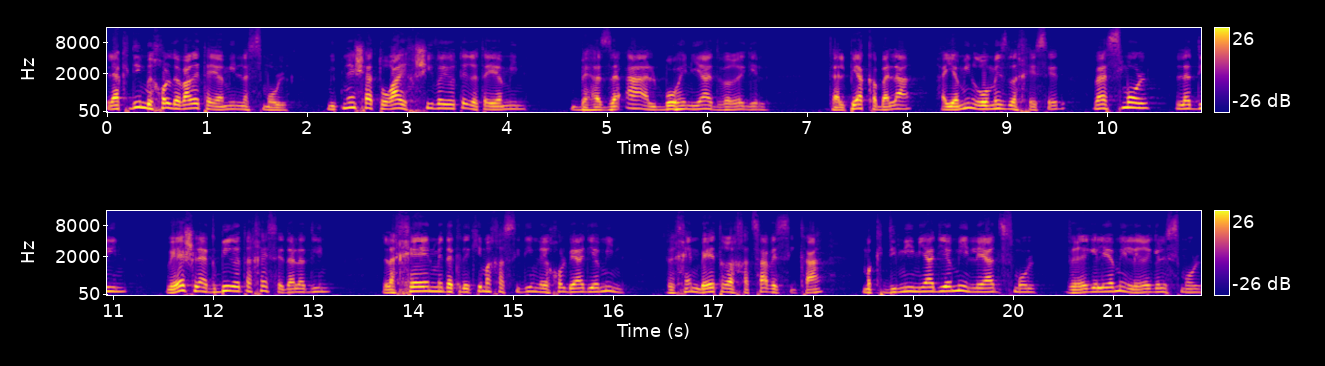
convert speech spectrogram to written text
להקדים בכל דבר את הימין לשמאל, מפני שהתורה החשיבה יותר את הימין. בהזעה על בוהן יד ורגל. ועל פי הקבלה, הימין רומז לחסד, והשמאל לדין, ויש להגביר את החסד על הדין. לכן מדקדקים החסידים לאכול ביד ימין, וכן בעת רחצה וסיכה, מקדימים יד ימין ליד שמאל, ורגל ימין לרגל שמאל.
